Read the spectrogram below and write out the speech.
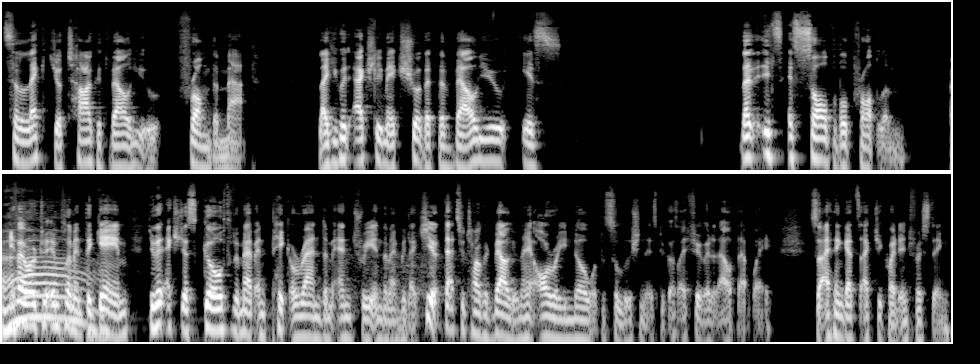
select your target value from the map. Like you could actually make sure that the value is that it's a solvable problem. If I were to implement the Ah. game, you could actually just go through the map and pick a random entry in the map and be like, here, that's your target value. And I already know what the solution is because I figured it out that way. So I think that's actually quite interesting.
